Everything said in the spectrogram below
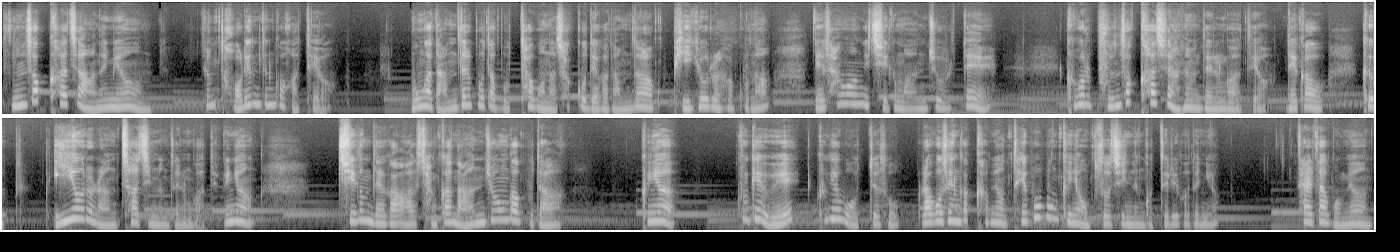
분석하지 않으면 좀 덜 힘든 것 같아요. 뭔가 남들보다 못하거나 자꾸 내가 남들하고 비교를 하거나 내 상황이 지금 안 좋을 때 그거를 분석하지 않으면 되는 것 같아요. 내가 그 이유를 안 찾으면 되는 것 같아요. 그냥 지금 내가 아 잠깐 안 좋은가 보다. 그냥 그게 왜? 그게 뭐 어때서? 라고 생각하면 대부분 그냥 없어지는 것들이거든요. 살다 보면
